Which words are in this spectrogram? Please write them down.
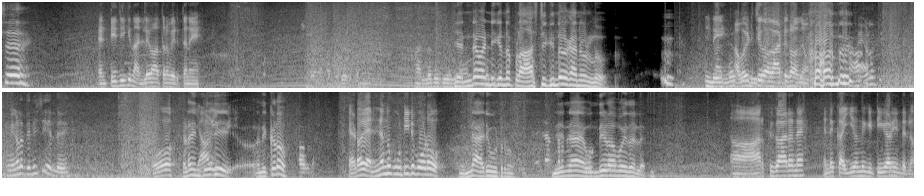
ശേ എൻ ടി ജിക്ക് നല്ല മാത്രം വരുത്തണേ. എന്റെ വണ്ടിക്ക് എന്താ പ്ലാസ്റ്റിക്കിന്റെ എന്തേ അവ ഇടിച്ച് കാട്ട് കളഞ്ഞോ? നിങ്ങൾ തി- നിങ്ങൾ ഫിനിഷ് ചെയ്യല്ലേ ഓ എടാ നിക്കടോ. എടോ എന്നെ ഒന്ന് കൂട്ടിട്ട് പോടോ. നിന്നെ ആര് കൂട്ടുന്നു നിന്നെ ഉന്തിയിടാൻ പോയതല്ലേ. ആ ആർക്കുകാരനെ? എന്റെ കയ്യിൽ ഒന്ന് കിട്ടിക്കാണിണ്ടല്ലോ.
